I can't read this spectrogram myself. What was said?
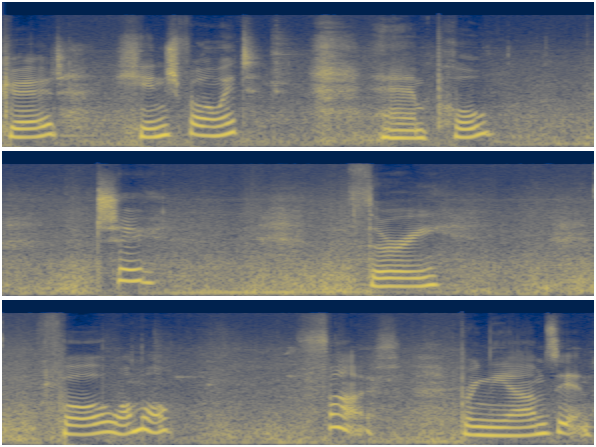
Good. Hinge forward and pull. Two, three, four, one more, five. Bring the arms in.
